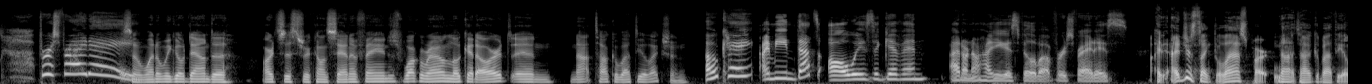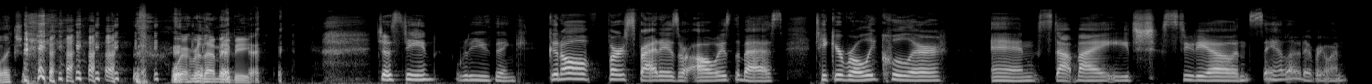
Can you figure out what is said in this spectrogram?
First Friday. So why don't we go down to Arts District on Santa Fe and just walk around, look at art, and not talk about the election? Okay. I mean, that's always a given. I don't know how you guys feel about First Fridays. I, I just like the last part, not talk about the election. Wherever that may be. Justine, what do you think? Good old first Fridays are always the best. Take your Rolly cooler and stop by each studio and say hello to everyone.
